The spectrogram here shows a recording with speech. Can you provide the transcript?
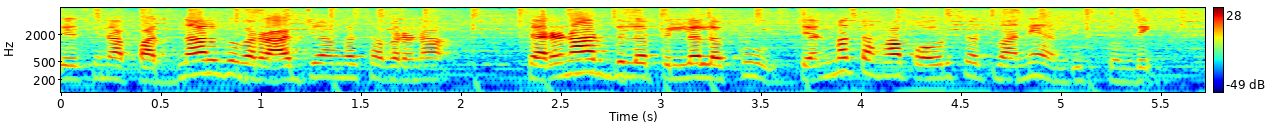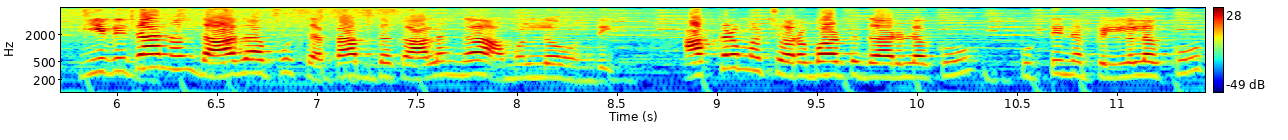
చేసిన పద్నాలుగవ రాజ్యాంగ సవరణ శరణార్థుల పిల్లలకు జన్మతహా పౌరసత్వాన్ని అందిస్తుంది. ఈ విధానం దాదాపు శతాబ్ద కాలంగా అమల్లో ఉంది. అక్రమ చొరబాటుదారులకు పుట్టిన పిల్లలకు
